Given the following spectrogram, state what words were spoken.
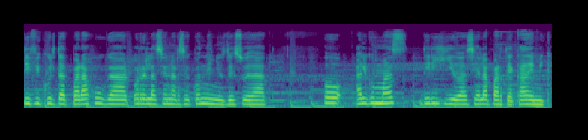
dificultad para jugar o relacionarse con niños de su edad, o algo más dirigido hacia la parte académica,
